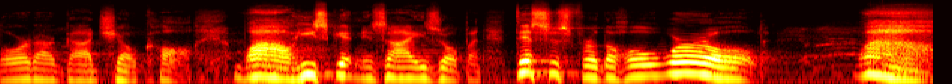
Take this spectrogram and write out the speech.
Lord our God shall call. Wow, he's getting his eyes open. This is for the whole world. Wow.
